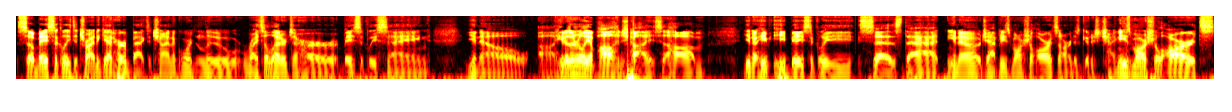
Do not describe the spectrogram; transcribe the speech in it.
so basically, to try to get her back to China, Gordon Liu writes a letter to her, basically saying, you know, uh, he doesn't really apologize. Um, you know, he he basically says that you know Japanese martial arts aren't as good as Chinese martial arts.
